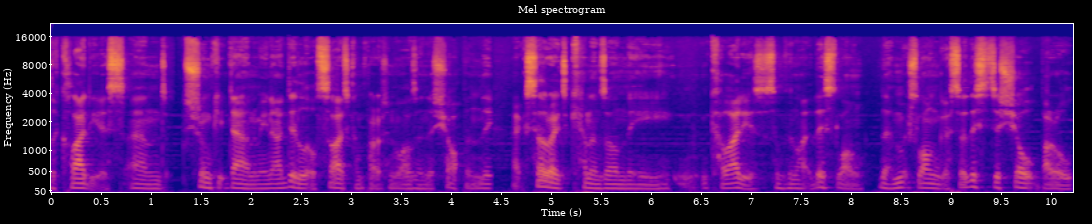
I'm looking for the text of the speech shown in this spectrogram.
the Caladius and shrunk it down. I mean, I did a little size comparison while I was in the shop, and the accelerator cannons on the Caladius are something like this long. They're much longer. So this is a short barrel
